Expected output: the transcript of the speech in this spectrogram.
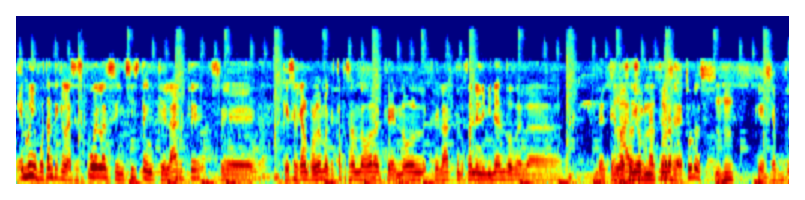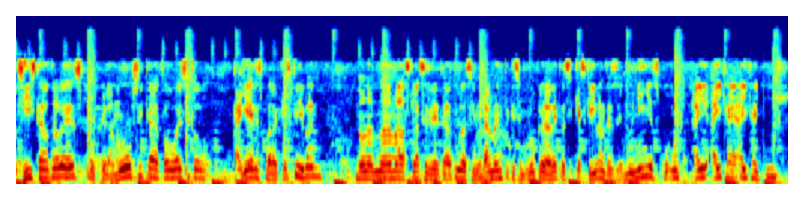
Es muy importante que en las escuelas se insista en que el arte, se, que es el gran problema que está pasando ahora, que, no, que el arte lo están eliminando de la, del temario, de las asignaturas, que se insista otra vez, porque la música, todo esto, talleres para que escriban, no nada más las clases de literatura, sino realmente que se involucren en las letras y que escriban desde muy niños. Hay, hay, hay haikus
